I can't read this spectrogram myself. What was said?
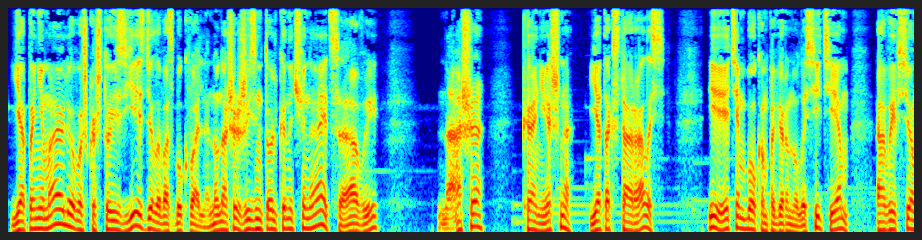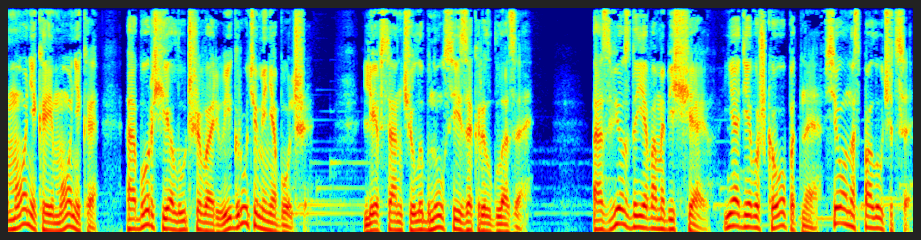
Я понимаю, Левушка, что изъездила вас буквально, но наша жизнь только начинается, а вы...» «Наша? Конечно. Я так старалась. И этим боком повернулась, и тем. А вы все Моника и Моника. А борщ я лучше варю, и грудь у меня больше». Лев Санч улыбнулся и закрыл глаза. «А звезды я вам обещаю. Я девушка опытная, все у нас получится.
